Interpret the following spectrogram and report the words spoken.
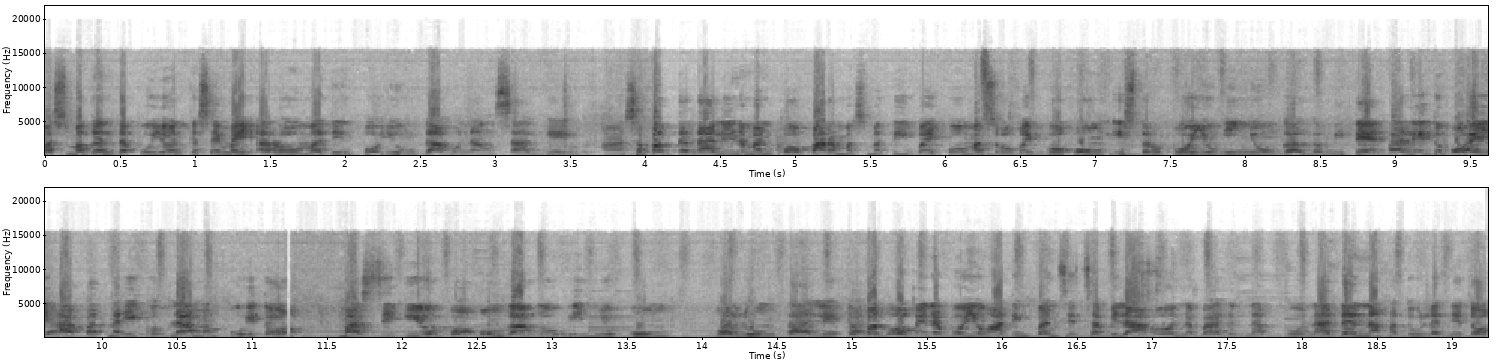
Mas maganda po yon kasi may aroma din po yung dahon ng saging. Ah, sa pagtatali naman po, para mas matibay po, mas okay po kung istro po yung inyong gagamitin. Bali, ito po ay apat na ikot lamang po ito. Mas secure po kung gagawin nyo pong walong tali. Kapag okay na po yung ating pansit sa bilao, nabalot na po natin na katulad nito,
